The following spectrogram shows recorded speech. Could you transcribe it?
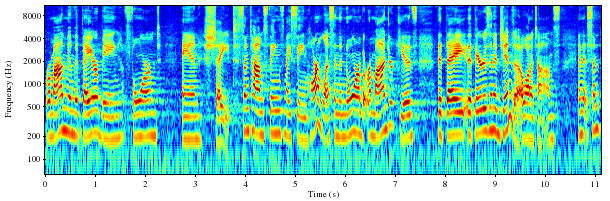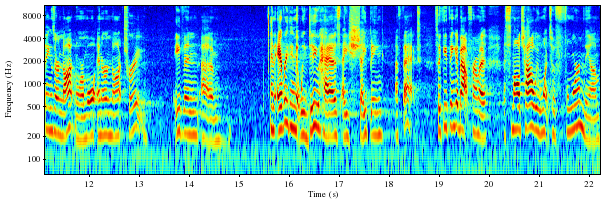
Remind them that they are being formed and shaped. Sometimes things may seem harmless and the norm, but remind your kids that they that there is an agenda a lot of times and that some things are not normal and are not true. Even, um, and everything that we do has a shaping effect. So if you think about from a, a small child, we want to form them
